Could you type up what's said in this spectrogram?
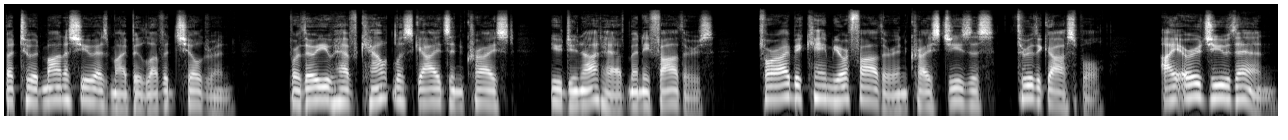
but to admonish you as my beloved children. For though you have countless guides in Christ, you do not have many fathers. For I became your father in Christ Jesus through the gospel. I urge you then,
